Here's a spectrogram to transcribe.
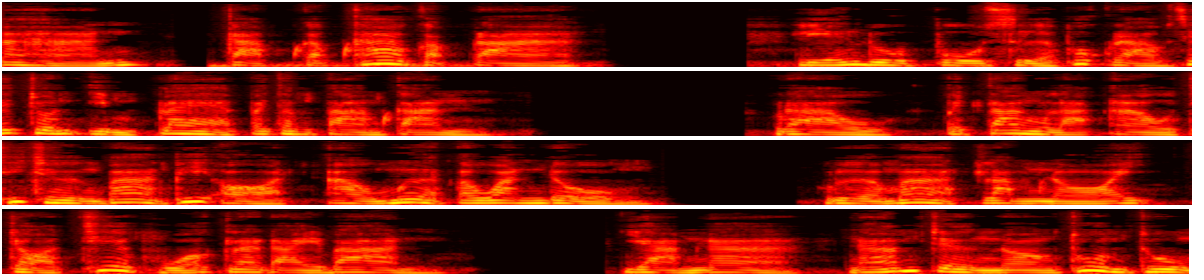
อาหารกับกับข้าวกับปลา เลี้ยงดูปูเสือพวกเราเสียจนอิ่มแปรไปตามๆกัน เราไปตั้งหลักเอาที่เชิงบ้านพี่ออดเอาเมื่อตะวันโดง่ง เรือมาดลำน้อย จอดเทียบหัวกระไดบ้าน ยามหน้าน้ำเจิงนองท่วมทุ่ง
